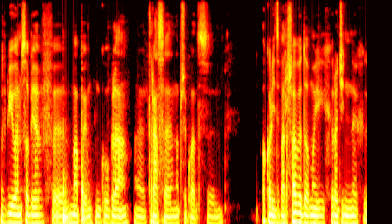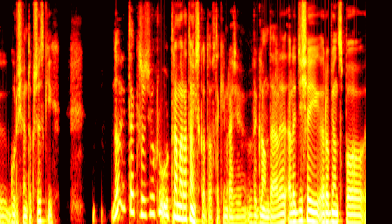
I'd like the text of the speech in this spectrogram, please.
wbiłem sobie w mapy Google'a e, trasę na przykład z okolic Warszawy do moich rodzinnych gór świętokrzyskich no i tak ultramaratońsko to w takim razie wygląda, ale, ale dzisiaj robiąc po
